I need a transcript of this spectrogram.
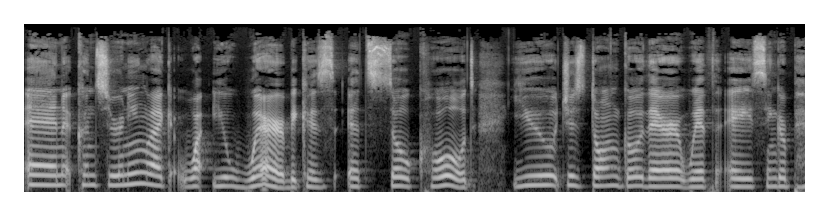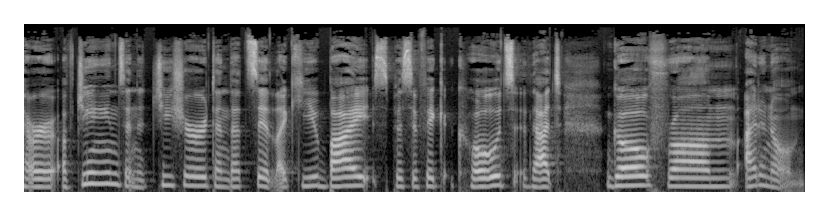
and concerning like what you wear because it's so cold you just don't go there with a single pair of jeans and a t-shirt and that's it like you buy specific coats that go from i don't know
